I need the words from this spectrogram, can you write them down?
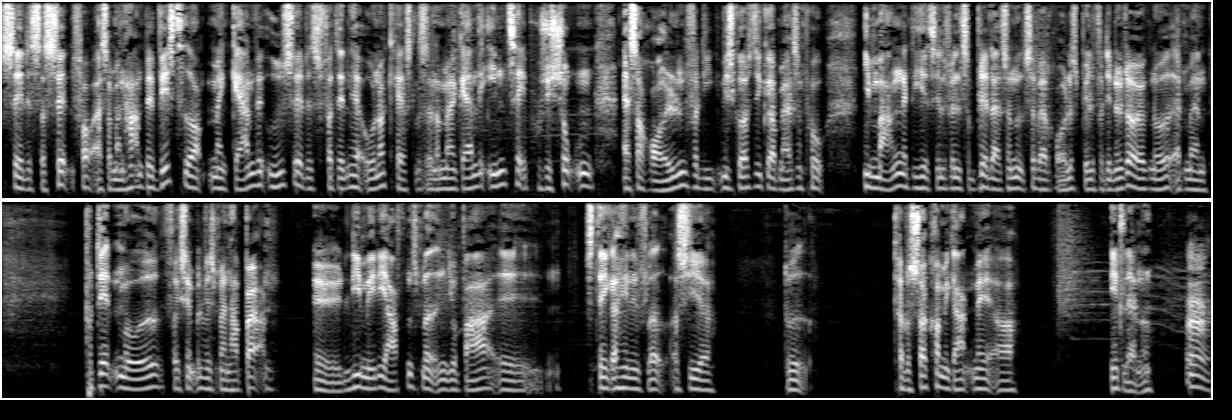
udsætte sig selv for, altså man har en bevidsthed om, at man gerne vil udsættes for den her underkastelse, eller man gerne vil indtage positionen, altså rollen, fordi vi skal også lige gøre opmærksom på, i mange af de her tilfælde, så bliver det altså nødt til at være et rollespil, for det nytter jo ikke noget, at man på den måde, for eksempel hvis man har børn, øh, lige midt i aftensmaden, jo bare øh, stikker hende en flad og siger, du ved, kan du så komme i gang med at et eller andet. Mm.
